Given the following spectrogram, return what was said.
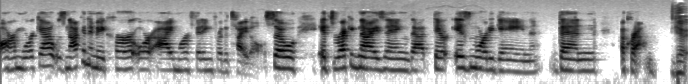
arm workout was not going to make her or I more fitting for the title. So it's recognizing that there is more to gain than a crown. Yeah,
